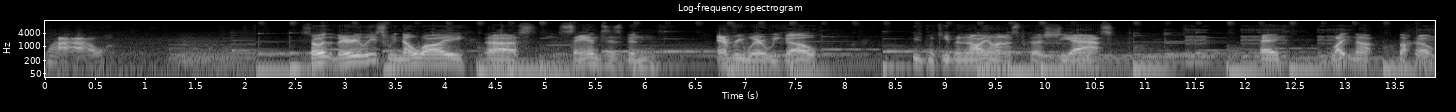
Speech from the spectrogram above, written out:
Wow. So at the very least, we know why uh, Sans has been everywhere we go. He's been keeping an eye on us because she asked. Hey, lighten up, bucko.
